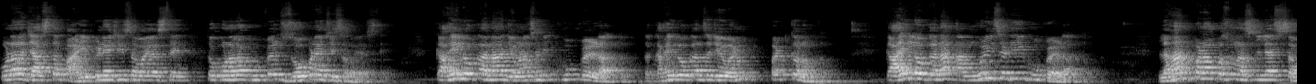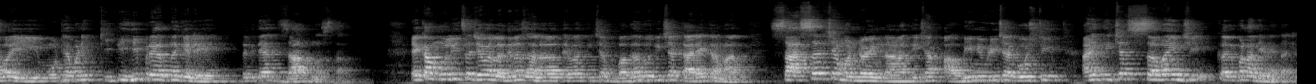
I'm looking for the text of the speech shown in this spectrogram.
कोणाला जास्त पाणी पिण्याची सवय असते तर कोणाला खूप वेळ झोपण्याची सवय असते. काही लोकांना जेवणासाठी खूप वेळ लागतो तर काही लोकांचं जेवण पटकन होतं. काही लोकांना आंघोळीसाठीही खूप वेळ लागतो. लहानपणापासून असलेल्या सवयी मोठ्यापणी कितीही प्रयत्न केले तरी त्या जात नसतात. एका मुलीचं जेव्हा लग्न झालं तेव्हा तिच्या बघाबघीच्या कार्यक्रमात सासरच्या मंडळींना तिच्या आवडीनिवडीच्या गोष्टी आणि तिच्या सवयींची कल्पना देण्यात आली.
